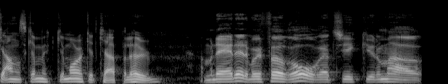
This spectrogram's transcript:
ganska mycket market cap, eller hur? Ja men det är det, det var ju förra året så gick ju de här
